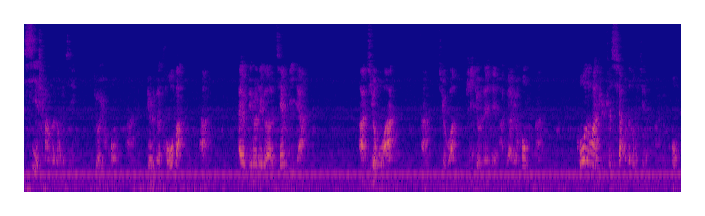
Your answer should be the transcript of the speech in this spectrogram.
细长的东西就用 home 啊，比如这个头发啊，还有比如说这个铅笔呀啊酒啊啊酒啊啤酒这些啊都要用 home 啊。h 的话是指小的东西的啊用 home。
